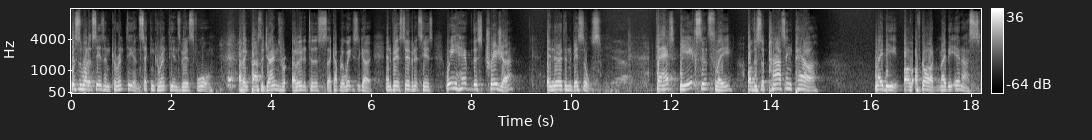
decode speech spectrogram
This is what it says in Corinthians, 2 Corinthians, verse 4. I think Pastor James alluded to this a couple of weeks ago. In verse 7, it says, We have this treasure in earthen vessels. Yeah. That the excellency of the surpassing power may be of, of, God may be in us.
